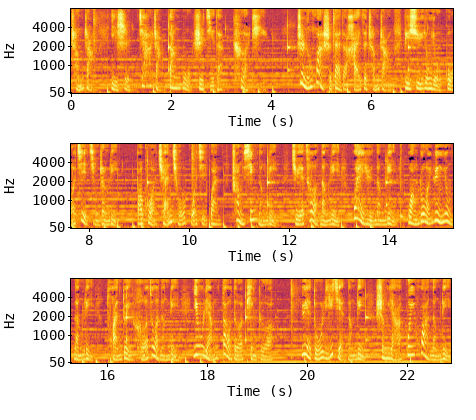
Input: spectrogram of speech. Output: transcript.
成长，已是家长当务之急的课题。智能化时代的孩子成长必须拥有国际竞争力，包括全球国际观、创新能力、决策能力、外语能力、网络运用能力、团队合作能力、优良道德品格、阅读理解能力、生涯规划能力、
